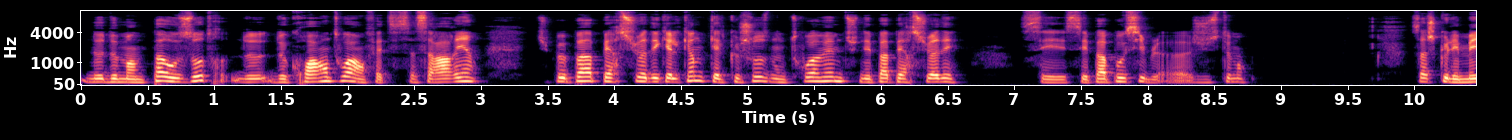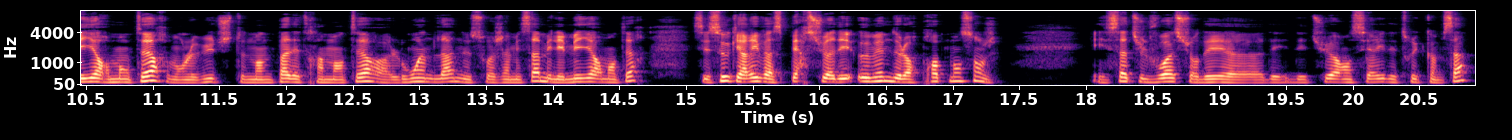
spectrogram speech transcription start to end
ne demande pas aux autres de, croire en toi, en fait. Ça sert à rien. Tu peux pas persuader quelqu'un de quelque chose dont toi-même tu n'es pas persuadé. C'est, pas possible, euh, justement. Sache que les meilleurs menteurs, bon le but je te demande pas d'être un menteur, loin de là, ne sois jamais ça, mais les meilleurs menteurs, c'est ceux qui arrivent à se persuader eux-mêmes de leurs propres mensonges. Et ça, tu le vois sur euh, des, des, tueurs en série, des trucs comme ça.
